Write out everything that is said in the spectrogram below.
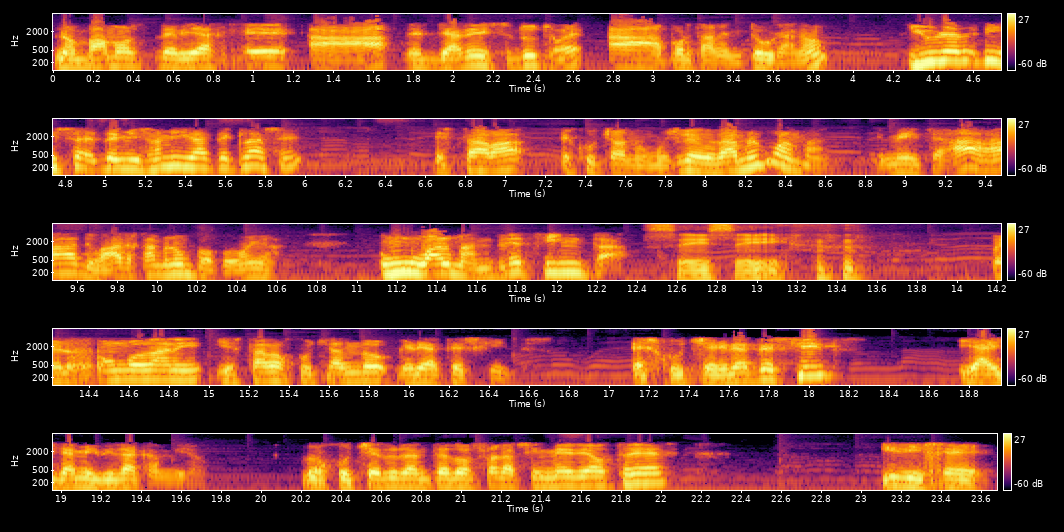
nos vamos de viaje a, ya de instituto, ¿eh? A Portaventura, ¿no? Y una de mis, de mis amigas de clase estaba escuchando música y digo, dame un Wallman. Y me dice, ah, ah, digo, ah, déjamelo un poco, venga. Un Wallman de cinta. Sí, sí. Me lo pongo Dani y estaba escuchando Greatest Hits. Escuché Greatest Hits y ahí ya mi vida cambió. Lo escuché durante dos horas y media o tres y dije,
